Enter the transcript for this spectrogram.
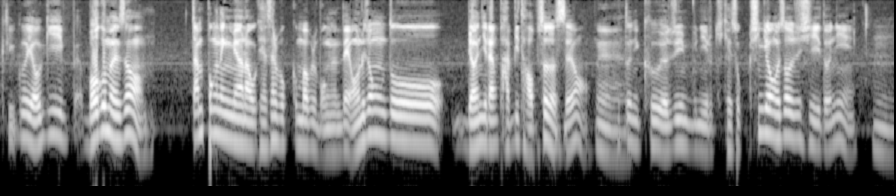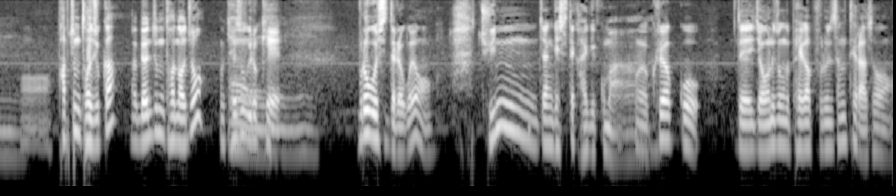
그리고 여기 먹으면서 짬뽕 냉면하고 게살볶음밥을 먹는데 어느 정도 면이랑 밥이 다 없어졌어요. 예. 그랬더니 그 여주인분이 이렇게 계속 신경을 써주시더니 음. 어, 밥 좀 더 줄까? 면 좀 더 넣어줘? 계속 어, 이렇게 물어보시더라고요. 주인장 계실 때 가야겠구만. 어, 그래갖고 이제, 이제 어느 정도 배가 부른 상태라서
